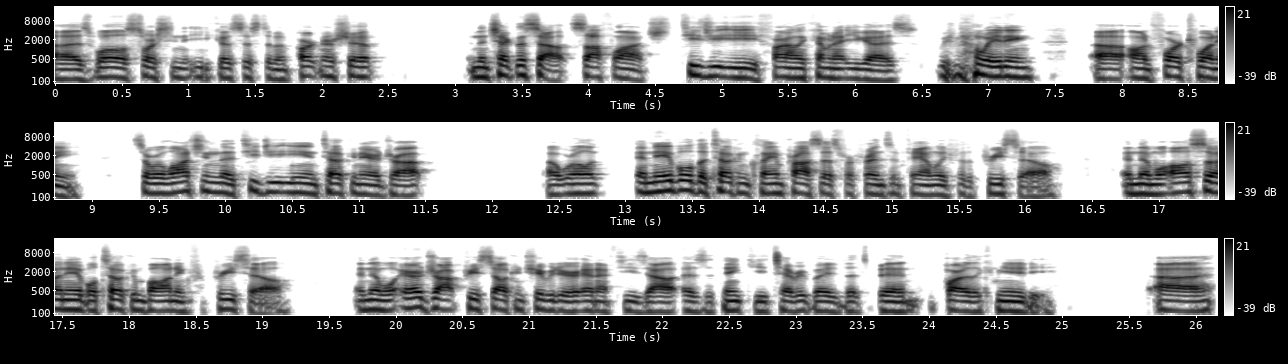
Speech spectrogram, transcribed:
uh, as well as sourcing the ecosystem and partnership. And then check this out soft launch, TGE finally coming at you guys. We've been waiting uh, on 420. So we're launching the TGE and token airdrop. Uh, we'll enable the token claim process for friends and family for the pre sale. And then we'll also enable token bonding for pre sale. And then we'll airdrop pre sale contributor NFTs out as a thank you to everybody that's been a part of the community. Uh,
